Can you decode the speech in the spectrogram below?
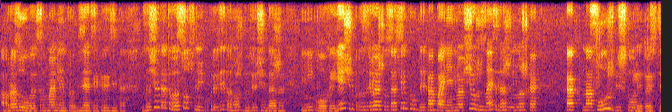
образовывается в момент взятия кредита. За счет этого собственнику кредита может быть очень даже и неплохо. Я еще подозреваю, что совсем крупные компании, они вообще уже, знаете, даже немножко как на службе, что ли, то есть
